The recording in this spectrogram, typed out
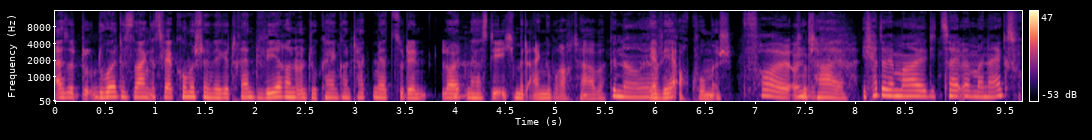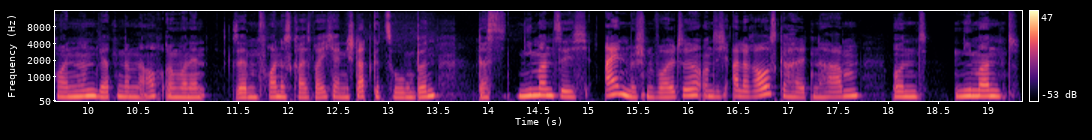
Also du, du wolltest sagen, es wäre komisch, wenn wir getrennt wären und du keinen Kontakt mehr zu den Leuten hast, die ich mit eingebracht habe. Genau, ja. Ja, wäre auch komisch. Voll. Und Total. Ich hatte mal die Zeit mit meiner Ex-Freundin, wir hatten dann auch irgendwann denselben Freundeskreis, weil ich ja in die Stadt gezogen bin, dass niemand sich einmischen wollte und sich alle rausgehalten haben und niemand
